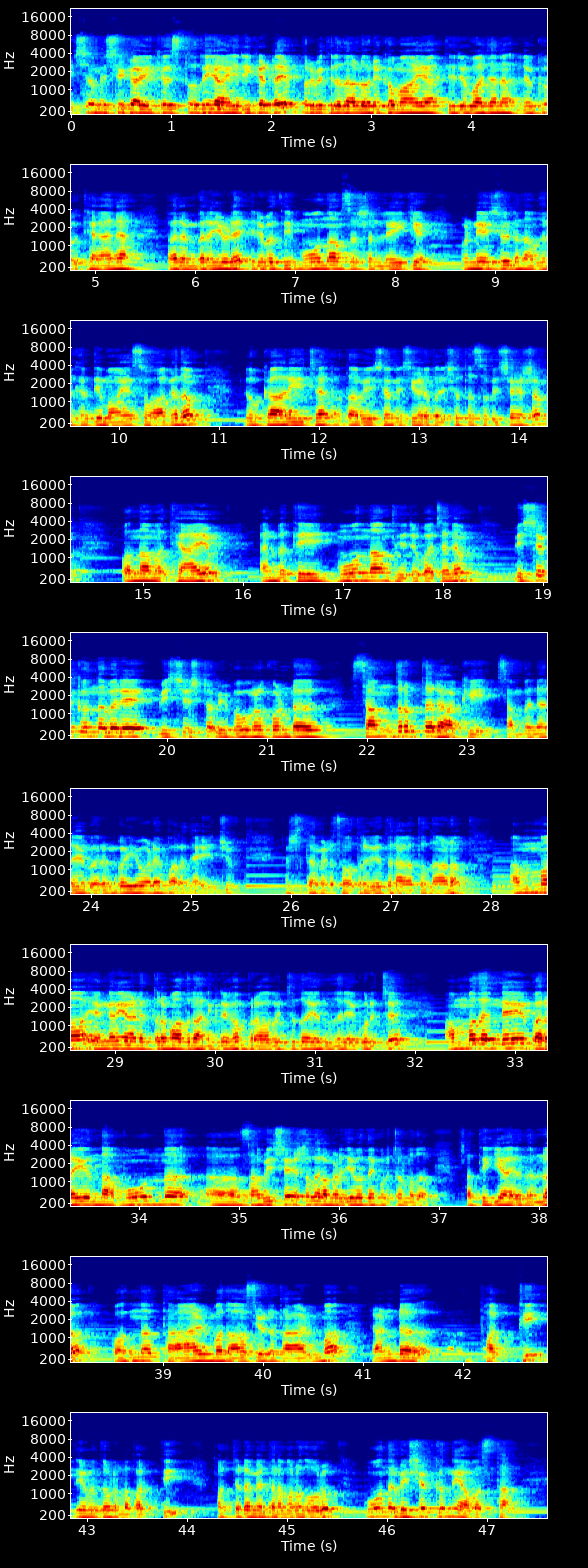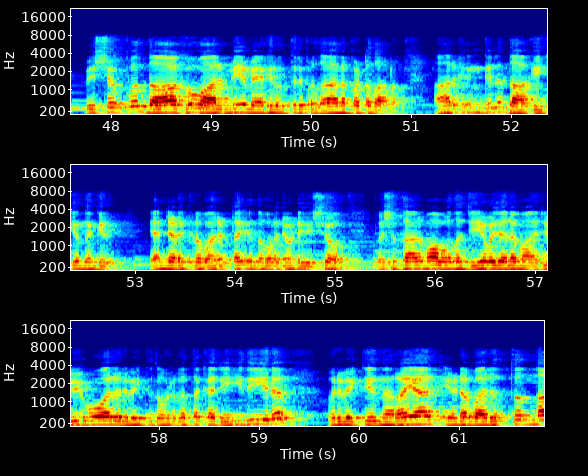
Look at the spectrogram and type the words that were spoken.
ഈശോമിശിഹായിക്ക് സ്തുതിയായിരിക്കട്ടെ. പ്രവിത്തിരുന്നാൾ ഒരുക്കമായ തിരുവചന ലഘു ധ്യാന പരമ്പരയുടെ ഇരുപത്തി മൂന്നാം സെഷനിലേക്ക് ഉണ്ണേശ്വരുടെ നാമത്തിൽ ഹൃദ്യമായ സ്വാഗതം. ലൂക്ക അറിയിച്ച കർത്താവ് ഈശ്വമിശിയുടെ പരിശുദ്ധ സുവിശേഷം ഒന്നാം അധ്യായം അൻപത്തി മൂന്നാം തിരുവചനം. വിശക്കുന്നവരെ വിശിഷ്ട വിഭവങ്ങൾ കൊണ്ട് സംതൃപ്തരാക്കി സമ്പന്നരെ വെറും കൈയോടെ പറഞ്ഞയച്ചു. പരിശുദ്ധമ്മയുടെ സ്വോത്രഗീതത്തിനകത്തു നിന്നാണ് അമ്മ എങ്ങനെയാണ് ഇത്രമാത്രം അനുഗ്രഹം പ്രാപിച്ചത് എന്നതിനെ കുറിച്ച് അമ്മ തന്നെ പറയുന്ന മൂന്ന് സവിശേഷത നമ്മുടെ ജീവിതത്തെ കുറിച്ചുള്ളത് ശ്രദ്ധിക്കുകയായിരുന്നല്ലോ. ഒന്ന് താഴ്മ ദാസിയുടെ താഴ്മ. രണ്ട് ഭക്തി ദൈവത്തോടുള്ള ഭക്തി. ഭക്തിയുടെ മേൽ തലമുറ തോറും. മൂന്ന് വിശക്കുന്ന അവസ്ഥ. വിശപ്പും ദാഹവും ആത്മീയ മേഖല ഒത്തിരി പ്രധാനപ്പെട്ടതാണ്. ആരെങ്കിലും ദാഹിക്കുന്നെങ്കിൽ എന്റെ അടുക്കൽ വരട്ടെ എന്ന് പറഞ്ഞുകൊണ്ട് ഈശോ വിശുദ്ധാത്മാവുന്ന ജീവജലം അരുവി പോലെ ഒരു വ്യക്തി ഒഴുകത്തക്ക രീതിയിൽ ഒരു വ്യക്തി നിറയാൻ ഇടവരുത്തുന്ന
